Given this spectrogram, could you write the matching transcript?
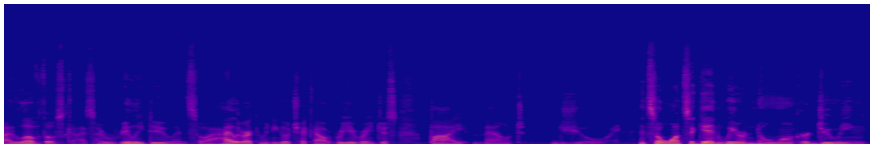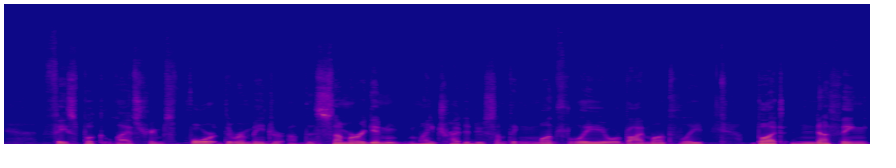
I love those guys, I really do, and so I highly recommend you go check out Rearrange Us by Mount Joy. And so once again, we are no longer doing Facebook live streams for the remainder of the summer. Again, might try to do something monthly or bi monthly, but nothing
